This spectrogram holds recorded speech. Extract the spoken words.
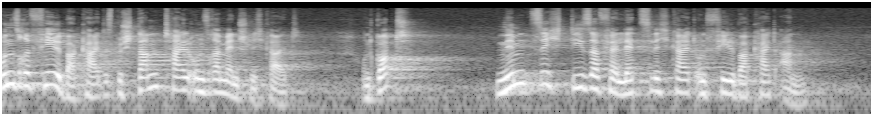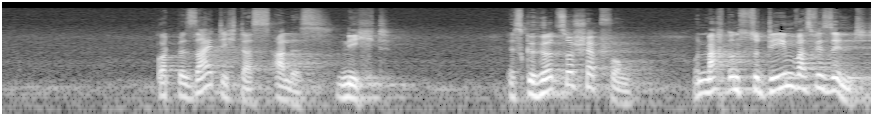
unsere Fehlbarkeit ist Bestandteil unserer Menschlichkeit. Und Gott nimmt sich dieser Verletzlichkeit und Fehlbarkeit an. Gott beseitigt das alles nicht. Es gehört zur Schöpfung und macht uns zu dem, was wir sind,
